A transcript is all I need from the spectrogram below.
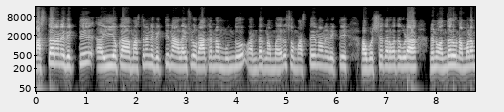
మస్తాన్ అనే వ్యక్తి ఈ యొక్క మస్తాన్ అనే వ్యక్తి నా లైఫ్లో రాకన్నా ముందు అందరు నమ్మారు. సో మస్తాన్ అనే వ్యక్తి వచ్చిన తర్వాత కూడా నన్ను అందరూ నమ్మడం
